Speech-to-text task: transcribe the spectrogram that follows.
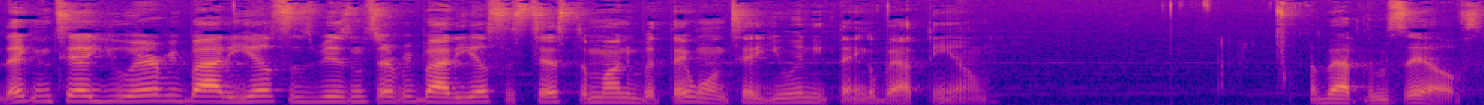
They can tell you everybody else's business, everybody else's testimony, but they won't tell you anything about them, about themselves.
